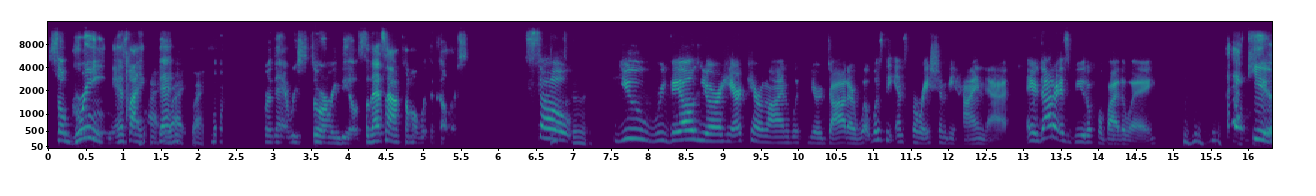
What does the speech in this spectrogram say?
so green. It's like right, that right, right. more for that restore and rebuild. So that's how I come up with the colors. So you revealed your hair care line with your daughter. What was the inspiration behind that? And your daughter is beautiful, by the way. Thank you.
